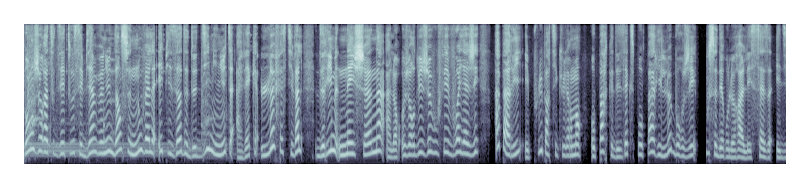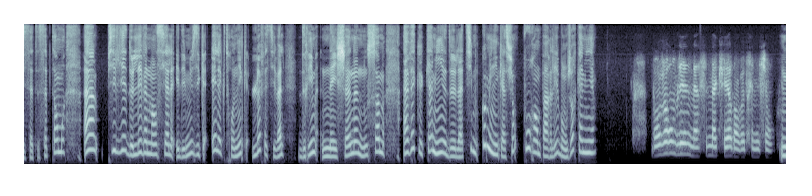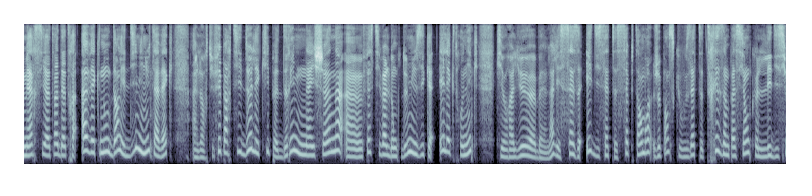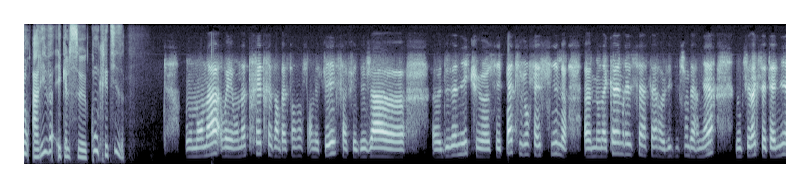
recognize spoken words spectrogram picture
Bonjour à toutes et tous et bienvenue dans ce nouvel épisode de 10 minutes avec le festival Dream Nation. Alors aujourd'hui, je vous fais voyager à Paris et plus particulièrement au parc des Expos Paris-Le Bourget où se déroulera les 16 et 17 septembre un pilier de l'événementiel et des musiques électroniques, le festival Dream Nation. Nous sommes avec Camille de la team communication pour en parler. Bonjour Camille. Bonjour Ombline, merci de m'accueillir dans votre émission. Merci à toi d'être avec nous dans les 10 minutes avec. Alors, tu fais partie de l'équipe Dream Nation, un festival donc de musique électronique qui aura lieu euh, ben, là les 16 et 17 septembre. Je pense que vous êtes très impatient que l'édition arrive et qu'elle se concrétise. On en a, oui, on a très très impatience en effet. Ça fait déjà euh, euh, deux années que euh, c'est pas toujours facile, euh, mais on a quand même réussi à faire l'édition dernière. Donc c'est vrai que cette année,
